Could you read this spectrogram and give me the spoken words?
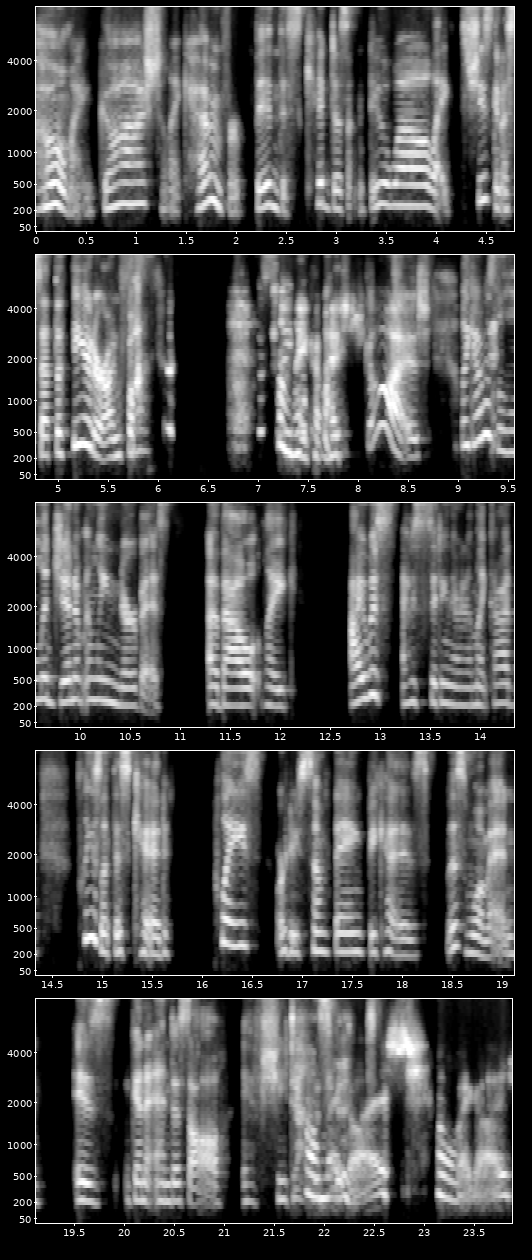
oh my gosh, like heaven forbid this kid doesn't do well. Like she's gonna set the theater on fire. Oh, oh my gosh. Oh my gosh. Like I was legitimately nervous about like I was I was sitting there and I'm like, God, please let this kid place or do something because this woman is gonna end us all if she does. Oh my gosh. Oh my gosh.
